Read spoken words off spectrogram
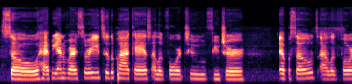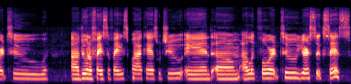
So happy anniversary to the podcast. I look forward to future episodes. I look forward to uh, doing a face to face podcast with you, and um, I look forward to your success.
